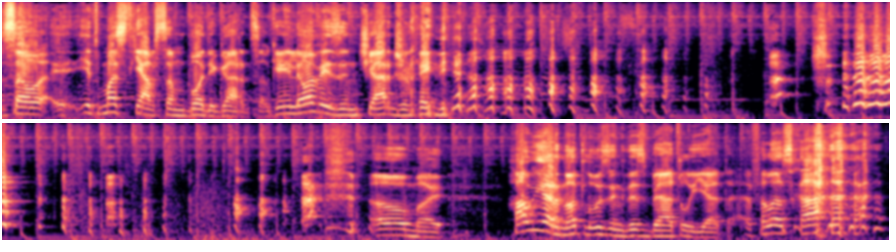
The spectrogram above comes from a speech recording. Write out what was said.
so uh, it must have some bodyguards. Okay, Love is in charge already. oh my. How we are not losing this battle yet? Fellas, ha-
